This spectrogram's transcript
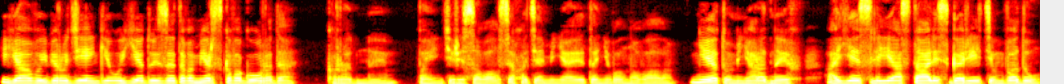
Я выберу деньги, уеду из этого мерзкого города. К родным? Поинтересовался, хотя меня это не волновало. Нет у меня родных, а если и остались гореть им в аду?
